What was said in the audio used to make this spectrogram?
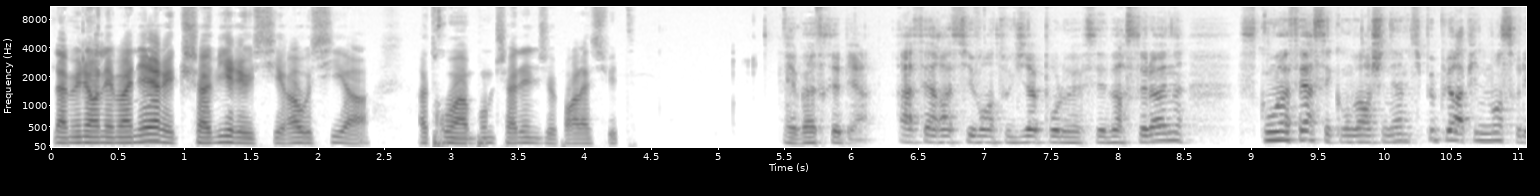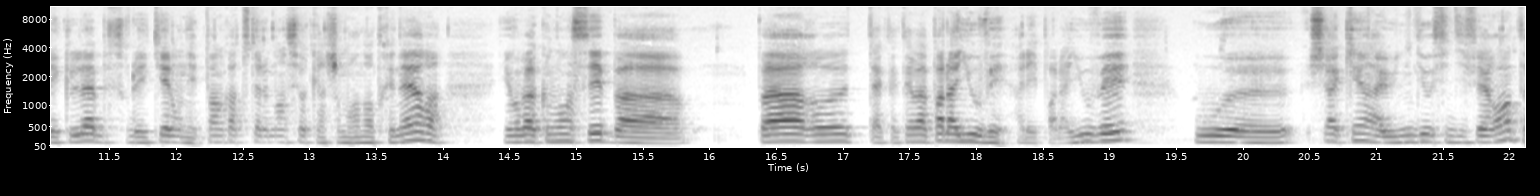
la meilleure des manières et que Xavi réussira aussi à, à trouver un bon challenge par la suite. Eh bien, très bien. Affaire à suivre en tout cas pour le FC Barcelone. Ce qu'on va faire, c'est qu'on va enchaîner un petit peu plus rapidement sur les clubs sur lesquels on n'est pas encore totalement sûr qu'un changement d'entraîneur. Et on va commencer bah, par, par la Juve. Allez, par la Juve, où euh, chacun a une idée aussi différente.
